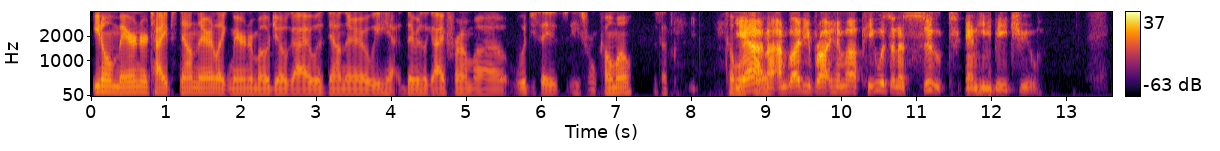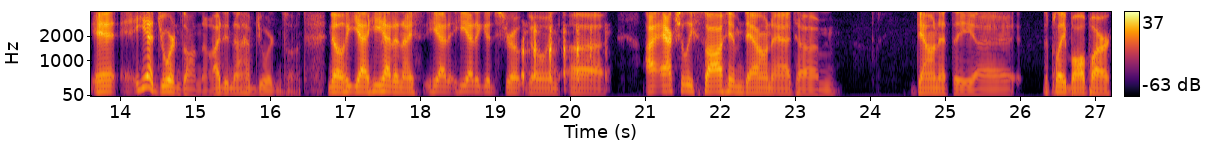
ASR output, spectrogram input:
you know mariner types down there like mariner mojo guy was down there. We had there was a guy from uh would you say? He's from KOMO? Is that Yeah, and I'm glad you brought him up. He was in a suit and he beat you. And he had Jordans on though. I did not have Jordans on. No, he yeah, he had a nice he had he had a good stroke going. uh I actually saw him down at um down at the uh the play ballpark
